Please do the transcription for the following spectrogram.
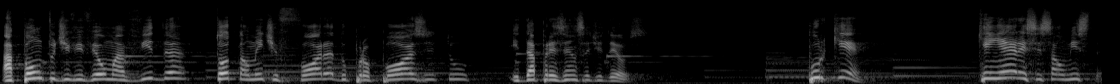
a ponto de viver uma vida totalmente fora do propósito e da presença de Deus. Por quê? Quem era esse salmista?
